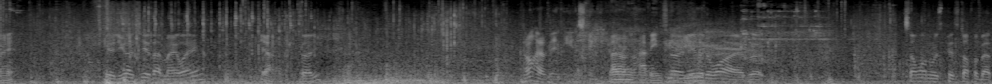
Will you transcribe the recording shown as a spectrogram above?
Right. Yeah, did you guys hear that melee? Yeah. 30? I don't have any instinct. I don't have instinct. No, either. neither do I, but someone was pissed off about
